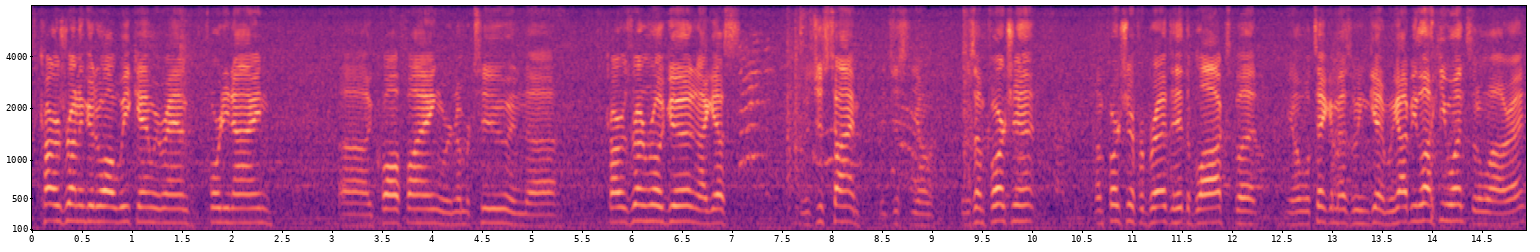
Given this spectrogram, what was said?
the car was running good all weekend. We ran 49 uh, qualifying. We are number two, and uh, the car was running real good. And I guess it was just time. It just, you know, it was unfortunate. Unfortunate for Brad to hit the blocks, but you know, we'll take them as we can get them. We got to be lucky once in a while, right?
